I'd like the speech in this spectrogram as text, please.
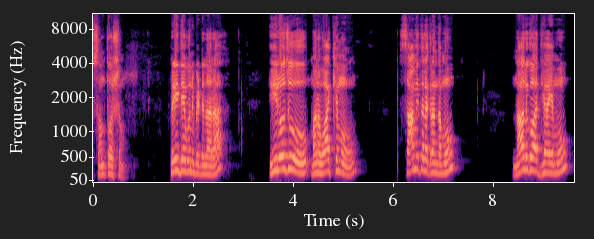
సంతోషం. ప్రియదేవుని బిడ్డలారా ఈరోజు మన వాక్యము సామెతల గ్రంథము నాలుగో అధ్యాయము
